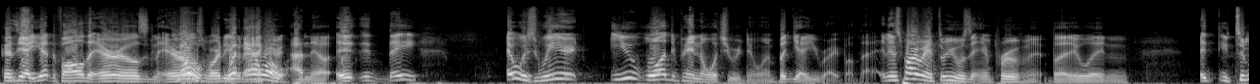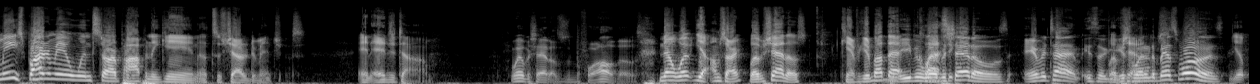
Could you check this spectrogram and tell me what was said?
Because yeah, you had to follow the arrows, and the arrows No, weren't even accurate. arrow? I know it, it. They. It was weird. You well, it depended on what you were doing, but yeah, you're right about that. And then Spider-Man Three was an improvement, but it wouldn't. It, it- to me, Spider-Man wouldn't start popping again until Shattered Dimensions and Edge of Time. Web of Shadows was before all of those. No, web. Yeah, I'm sorry. Web of Shadows. Can't forget about that. Even Web of Shadows, every time it's a, Web it's one of the best ones. Yep.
